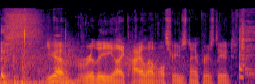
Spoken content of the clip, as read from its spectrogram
You have really like high levels for you snipers, dude.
